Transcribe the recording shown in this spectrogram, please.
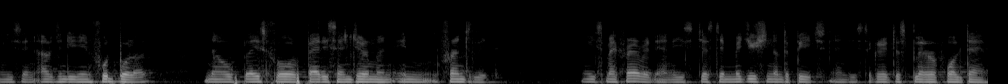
He's an Argentinian footballer. Now plays for Paris Saint Germain in French league. He's my favorite, and he's just a magician on the pitch, and he's the greatest player of all time.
